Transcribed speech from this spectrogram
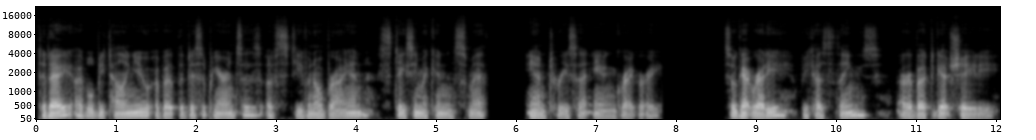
Today, I will be telling you about the disappearances of Stephen O'Brien, Stacy McKinnon Smith, and Teresa Ann Gregory. So get ready because things are about to get shady.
